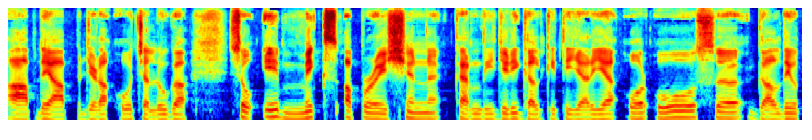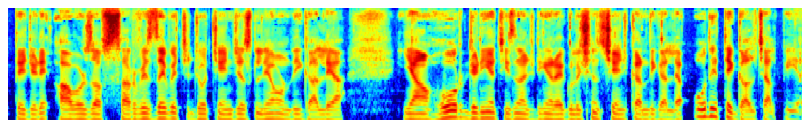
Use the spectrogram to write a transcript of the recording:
ਆਪ ਦੇ ਆਪ ਜਿਹੜਾ ਉਹ ਚੱਲੂਗਾ। ਸੋ ਇਹ ਮਿਕਸ ਆਪਰੇਸ਼ਨ ਕਰਨ ਦੀ ਜਿਹੜੀ ਗੱਲ ਕੀਤੀ ਜਾ ਰਹੀ ਆ ਔਰ ਉਸ ਗੱਲ ਦੇ ਉੱਤੇ ਜਿਹੜੇ ਆਵਰਸ ਆਫ ਸਰਵਿਸ ਦੇ ਵਿੱਚ ਜੋ ਚੇਂਜਸ ਲਿਆਉਣ ਦੀ ਗੱਲ ਆ ਜਾਂ ਹੋਰ ਜਿਹੜੀਆਂ ਚੀਜ਼ਾਂ, ਜਿਹੜੀਆਂ ਰੈਗੂਲੇਸ਼ਨਸ ਚੇਂਜ ਕਰਨ ਦੀ ਗੱਲ ਆ ਉਹਦੇ ਤੇ ਗੱਲ ਚੱਲ ਪਈ ਆ।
